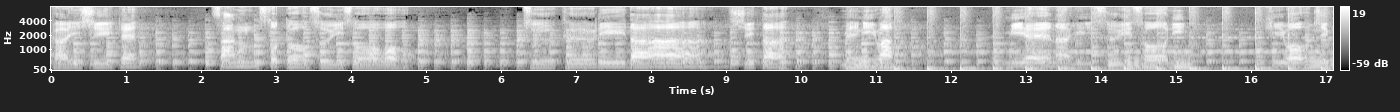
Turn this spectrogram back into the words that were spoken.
解して酸素と水素を作り出した。目には見えない水素に火を近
